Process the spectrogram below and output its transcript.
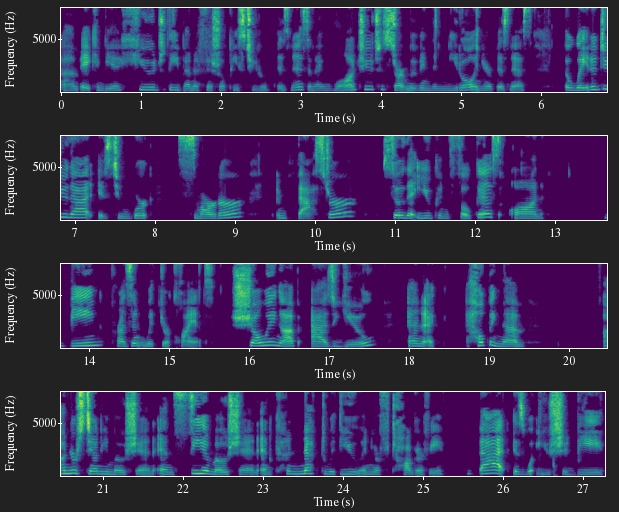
Um, it can be a hugely beneficial piece to your business, and I want you to start moving the needle in your business. The way to do that is to work smarter and faster so that you can focus on being present with your clients, showing up as you and uh, helping them understand emotion and see emotion and connect with you and your photography. That is what you should be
